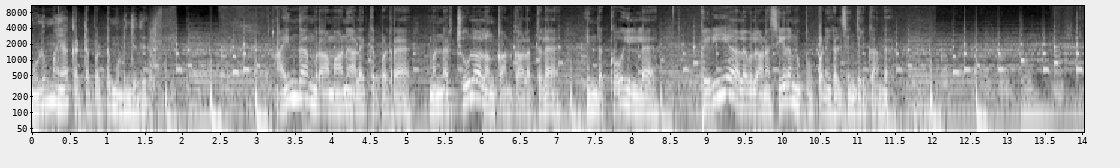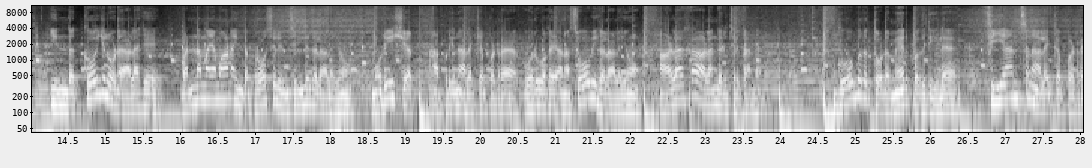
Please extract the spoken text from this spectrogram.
முழுமையாக கட்டப்பட்டு முடிஞ்சுது. ஐந்தாம் ராமான்னு அழைக்கப்படுற மன்னர் சூலாலங்கான் காலத்தில் இந்த கோயிலில் பெரிய அளவிலான சீரமைப்பு பணிகள் செஞ்சுருக்காங்க. இந்த கோயிலோட அழகு வண்ணமயமான இந்த புரோசிலின் சில்லுகளாலையும் மொரீஷியப் அப்படின்னு அழைக்கப்படுற ஒரு வகையான சோவிகளாலையும் அழகாக அலங்கரிச்சிருக்காங்க. கோபுரத்தோட மேற்பகுதியில் ஃபியான்ஸ்னு அழைக்கப்படுற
